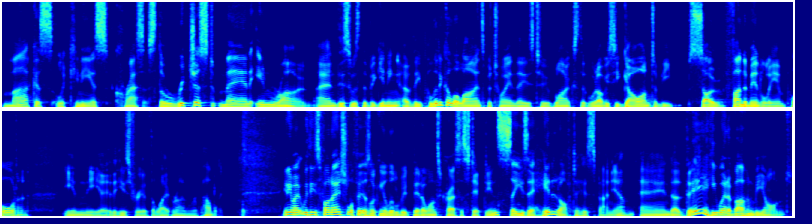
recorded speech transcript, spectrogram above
Marcus Licinius Crassus, the richest man in Rome. And this was the beginning of the political alliance between these two blokes that would obviously go on to be so fundamentally important in the, uh, the history of the late Roman Republic. Anyway, with his financial affairs looking a little bit better once Crassus stepped in, Caesar headed off to Hispania, and uh, there he went above and beyond,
